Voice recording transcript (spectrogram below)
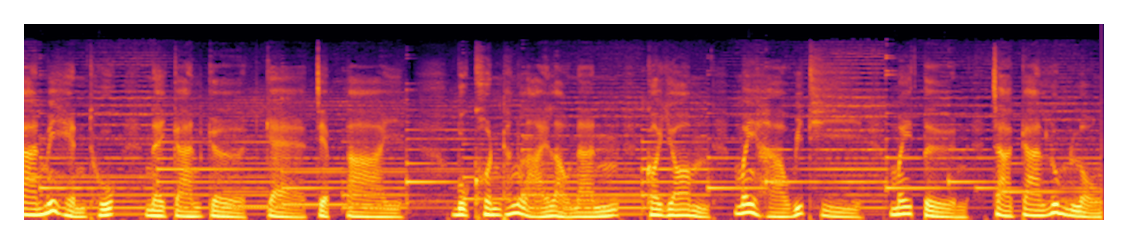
การไม่เห็นทุกข์ในการเกิด แก่เจ็บตาย บุคคลทั้งหลายเหล่านั้น ก็ย่อมไม่หาวิธี ไม่ตื่นจากการลุ่มหลง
